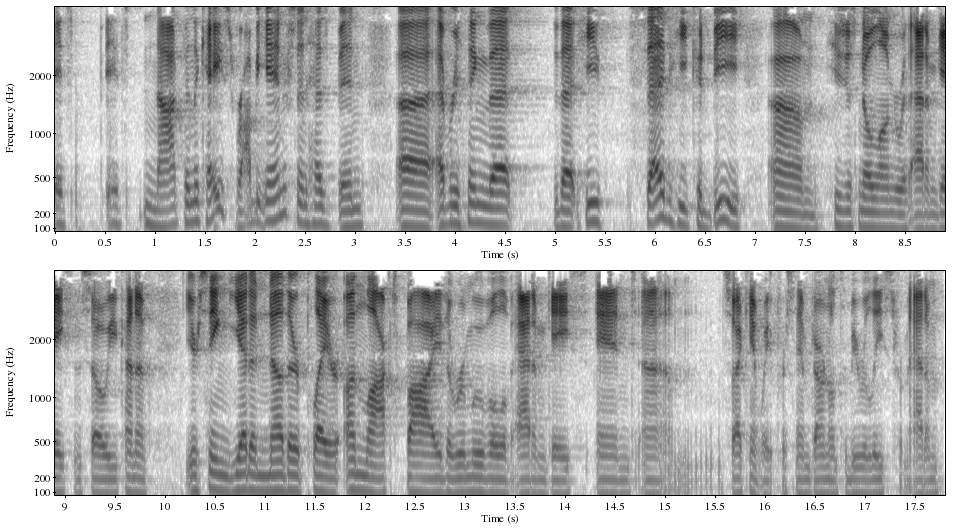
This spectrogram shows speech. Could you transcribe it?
it's it's not been the case. Robbie Anderson has been uh, everything that that he said he could be. Um, he's just no longer with Adam Gase, and so you kind of you're seeing yet another player unlocked by the removal of Adam Gase, and um, so I can't wait for Sam Darnold to be released from Adam.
